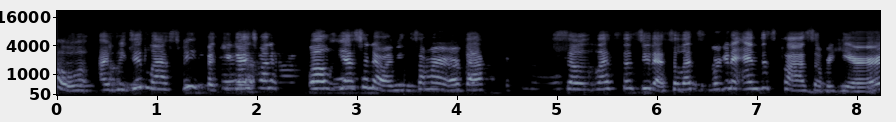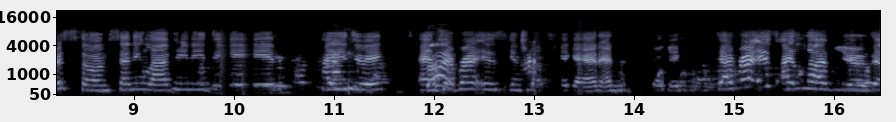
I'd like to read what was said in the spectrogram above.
Oh, I, we did last week, but you guys want to? Well, yes and no. I mean, some are, are back. So let's let's do that. So let's we're gonna end this class over here. So I'm sending love. Hey Nadine, how you doing? And. Deborah is interrupting again. And okay, Deborah is. I love you.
